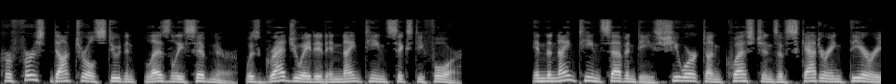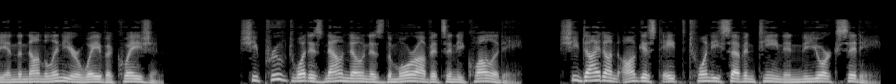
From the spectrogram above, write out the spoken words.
Her first doctoral student, Leslie Sibner, was graduated in 1964. In the 1970s she worked on questions of scattering theory and the nonlinear wave equation. She proved what is now known as the Morawetz inequality. She died on August 8, 2017 in New York City.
